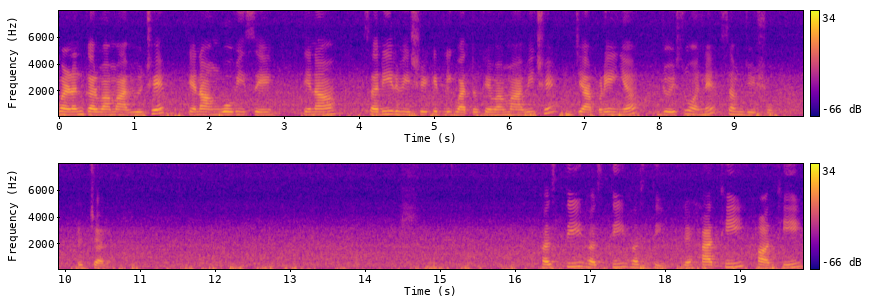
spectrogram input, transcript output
વર્ણન કરવામાં આવ્યું છે. તેના અંગો વિશે, તેના શરીર વિશે કેટલીક વાતો કહેવામાં આવી છે, જે આપણે અહીંયા જોઈશું અને સમજીશું. ચાલો. હસ્તી હસ્તી હસ્તી એટલે હાથી હાથી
